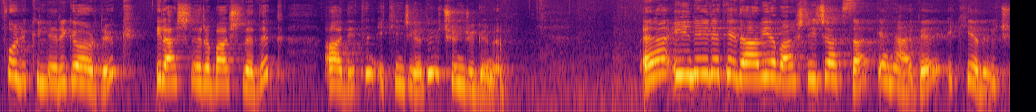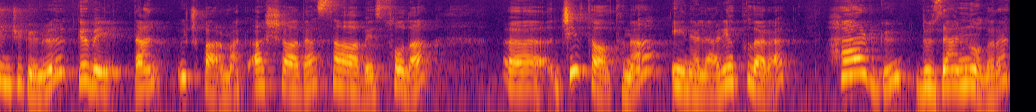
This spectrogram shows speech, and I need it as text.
folikülleri gördük, ilaçları başladık. Adetin ikinci ya da üçüncü günü. Eğer iğneyle tedaviye başlayacaksak genelde iki ya da üçüncü günü göbeğinden üç parmak aşağıda sağa ve sola e, cilt altına iğneler yapılarak her gün düzenli olarak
